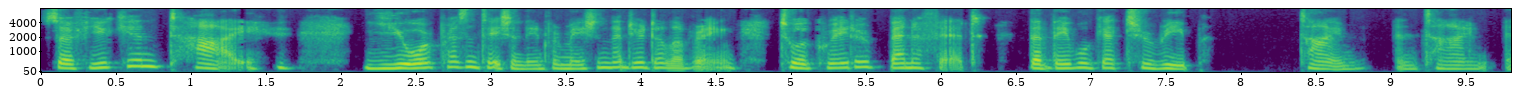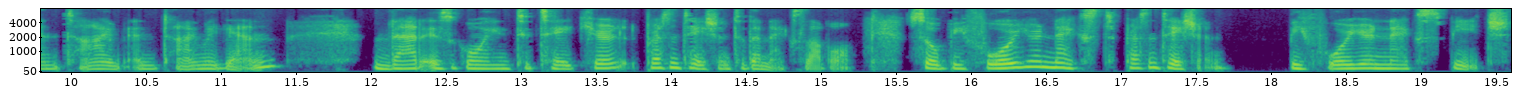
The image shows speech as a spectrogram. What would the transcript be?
So if you can tie your presentation, the information that you're delivering to a greater benefit that they will get to reap time and time and time and time again, that is going to take your presentation to the next level. So before your next presentation, before your next speech,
